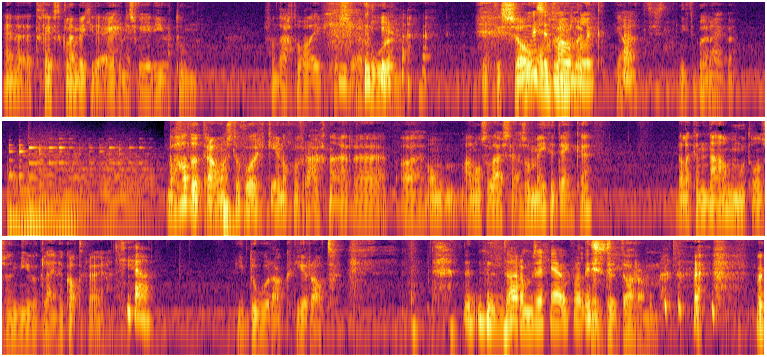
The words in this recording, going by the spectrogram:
En het geeft een klein beetje de ergernis weer die we toen vandaag toch wel eventjes eh, voeren. Het is zo Hoe is het mogelijk? Ja, het is niet te begrijpen. We hadden trouwens de vorige keer nog gevraagd naar, eh, eh, om, aan onze luisteraars om mee te denken. Welke naam moet onze nieuwe kleine kat krijgen? Ja, Die doerak, die rat, de, de darm zeg jij ook wel eens. de darm. we,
